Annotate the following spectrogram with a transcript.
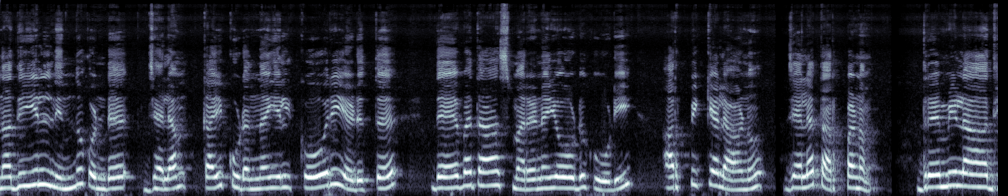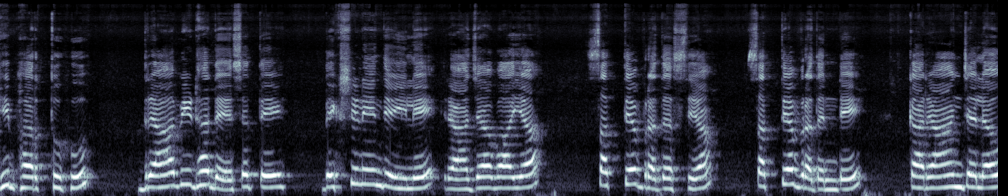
നദിയിൽ നിന്നുകൊണ്ട് ജലം കൈക്കുടന്നയിൽ കോരിയെടുത്ത് ദേവതാസ്മരണയോടുകൂടി അർപ്പിക്കലാണു ജലതർപ്പണം. ദ്രമിളാധിഭർത്തുഹു ദ്രാവിഡദേശത്തെ ദക്ഷിണേന്ത്യയിലെ രാജാവായ സത്യവ്രതസ്യ സത്യവ്രതന്റെ കരാഞ്ചലൗ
